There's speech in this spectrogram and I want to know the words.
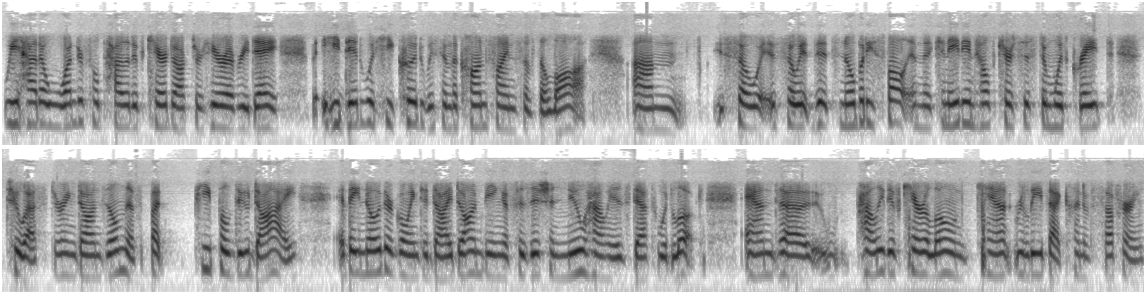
We had a wonderful palliative care doctor here every day, but he did what he could within the confines of the law. Um, so, so it, it's nobody's fault, and the Canadian healthcare system was great to us during Don's illness. But people do die, they know they're going to die. Don, being a physician, knew how his death would look. And uh, palliative care alone can't relieve that kind of suffering.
